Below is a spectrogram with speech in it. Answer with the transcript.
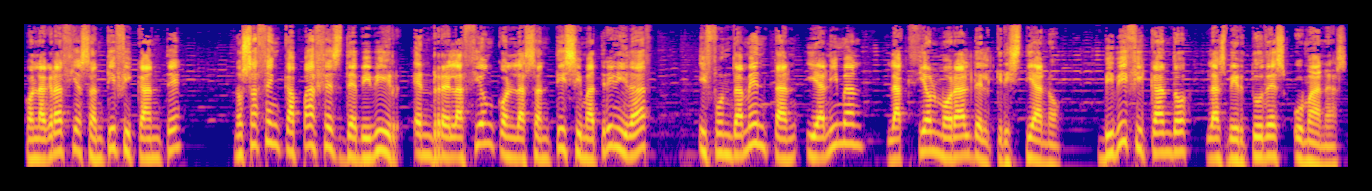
con la gracia santificante, nos hacen capaces de vivir en relación con la Santísima Trinidad y fundamentan y animan la acción moral del cristiano, vivificando las virtudes humanas.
